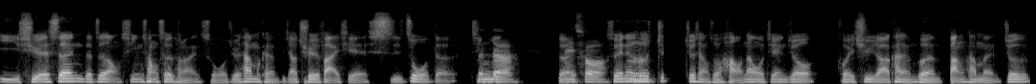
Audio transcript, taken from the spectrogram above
以学生的这种新创社团来说，我觉得他们可能比较缺乏一些实作的经验。对，没错。所以那个时候就就想说，好，那我今天就回去，然后看能不能帮他们，就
